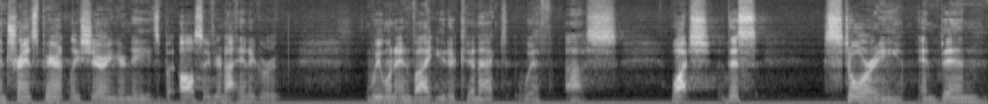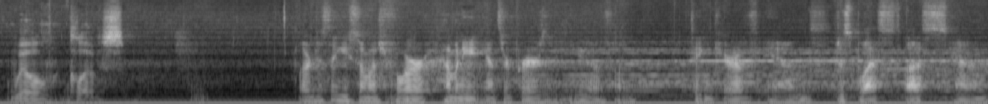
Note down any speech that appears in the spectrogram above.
and transparently sharing your needs. But also, if you're not in a group, we want to invite you to connect with us. Watch this story, and Ben will close. Lord, just thank you so much for how many answered prayers that you have um, taken care of and just blessed us and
